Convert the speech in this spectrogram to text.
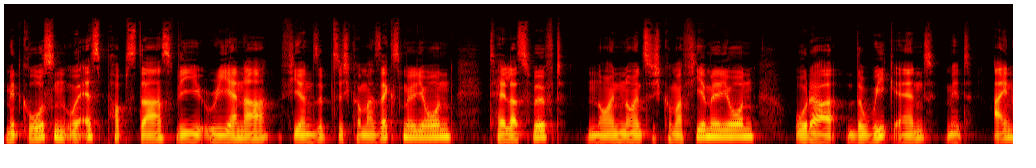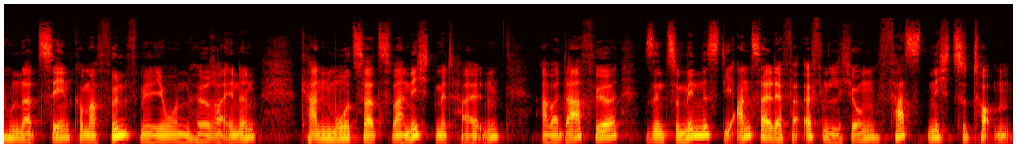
Mit großen US-Popstars wie Rihanna 74,6 Millionen, Taylor Swift 99,4 Millionen oder The Weeknd mit 110,5 Millionen HörerInnen kann Mozart zwar nicht mithalten, aber dafür sind zumindest die Anzahl der Veröffentlichungen fast nicht zu toppen,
